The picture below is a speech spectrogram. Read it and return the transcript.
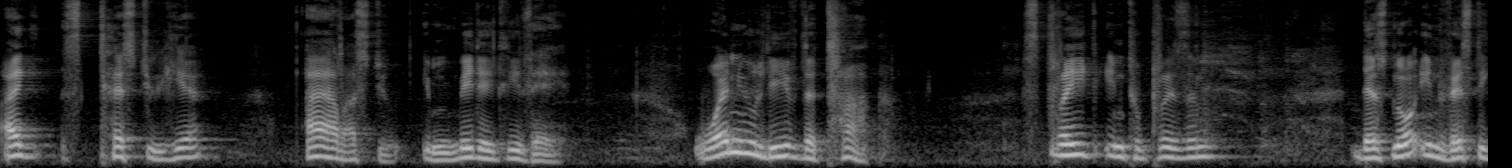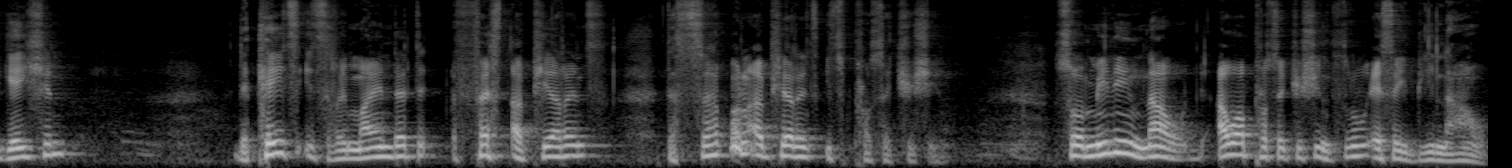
I test you here, I arrest you immediately there. When you leave the truck, straight into prison, there's no investigation, the case is reminded, first appearance, the second appearance is prosecution. So, meaning now, our prosecution through SAB now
